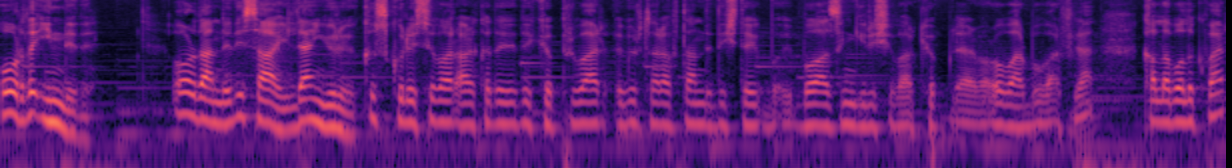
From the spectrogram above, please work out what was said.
Orada in dedi. Oradan dedi sahilden yürü. Kız Kulesi var, arkada dedi köprü var. Öbür taraftan dedi işte boğazın girişi var, köprüler var, o var, bu var filan. Kalabalık var.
